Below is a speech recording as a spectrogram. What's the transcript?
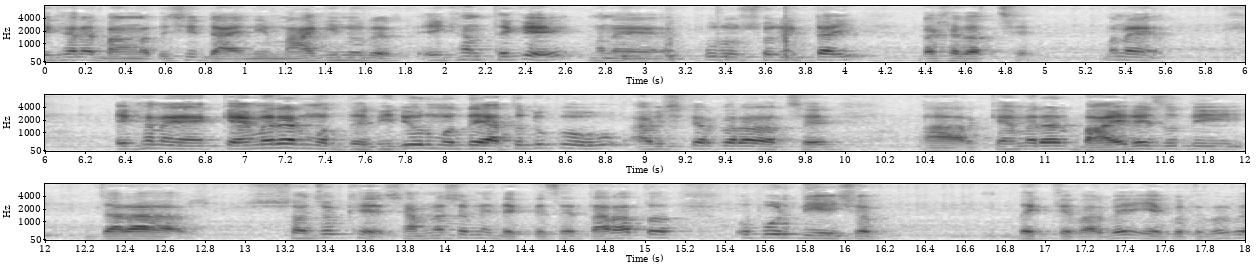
এখানে বাংলাদেশি ডাইনি মাগিনুরের এইখান থেকে মানে পুরো শরীরটাই দেখা যাচ্ছে। মানে এখানে ক্যামেরার মধ্যে, ভিডিওর মধ্যে এতটুকু আবিষ্কার করা যাচ্ছে আর ক্যামেরার বাইরে যদি যারা সচক্ষে সামনাসামনি দেখতেছে, তারা তো উপর দিয়ে এইসব দেখতে পারবে ইয়ে করতে পারবে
